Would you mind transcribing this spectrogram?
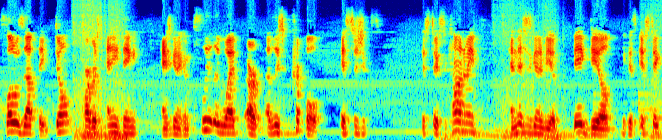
close up, they don't harvest anything, and he's going to completely wipe, or at least cripple IphStich's, IphStich's economy, and this is going to be a big deal because IphStich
